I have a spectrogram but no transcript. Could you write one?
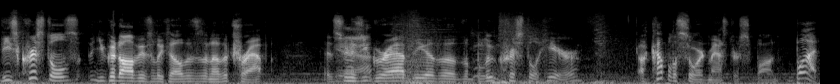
These crystals, you could obviously tell this is another trap. As soon as you grab the, uh, the the blue crystal here, a couple of sword masters spawn. But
